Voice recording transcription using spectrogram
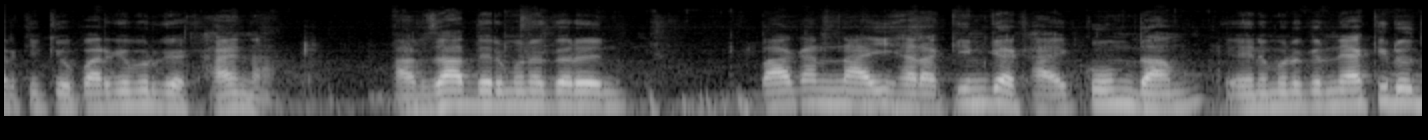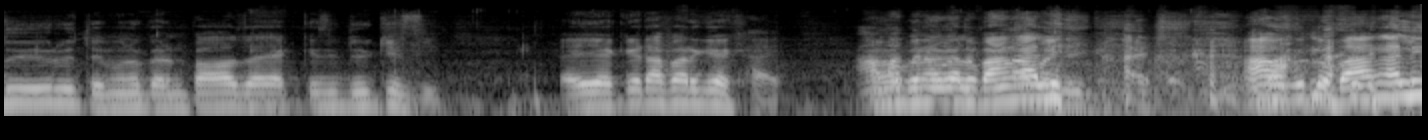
আর কি কেউ পার্কে পুরকে খায় না। আর যাদের মনে করেন বাগান নাই হারা কিনকে খায় কম দাম। এনে মনে করেন এক কিলো দুই ইউরোতে মনে করেন পাওয়া যায় এক কেজি দুই কেজি। এই একেটা পার্কে খায়। আমাদের বাঙালি। খায়। আমাকে তো বাঙালি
